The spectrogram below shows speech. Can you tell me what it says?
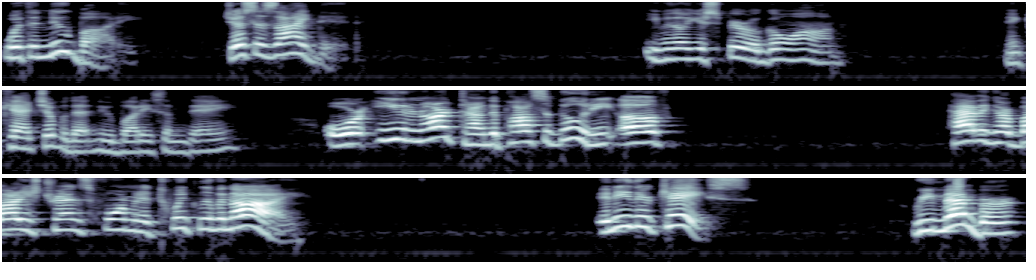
with a new body, just as I did. Even though your spirit will go on and catch up with that new body someday. Or even in our time, the possibility of having our bodies transformed in a twinkling of an eye. In either case, remember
